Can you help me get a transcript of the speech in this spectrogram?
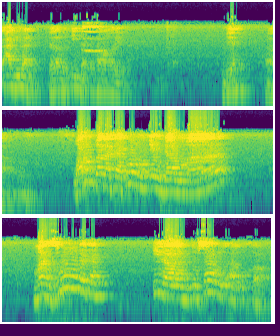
keadilan dalam bertindak sesama mereka. Kemudian warubbama takunu ihdahuma mahzunatan idza lam tusawil al-ukhra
